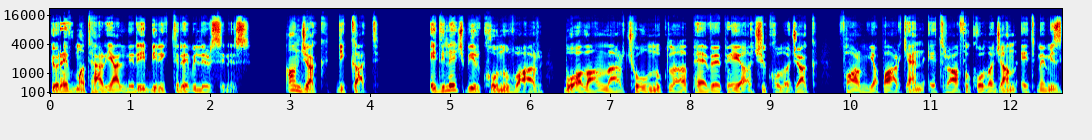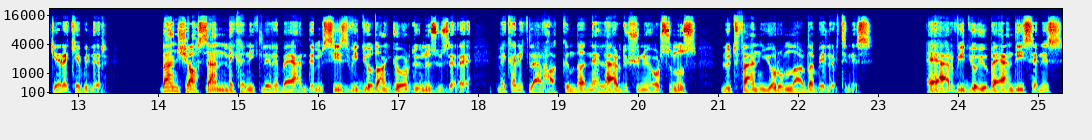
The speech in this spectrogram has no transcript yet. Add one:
görev materyalleri biriktirebilirsiniz. Ancak dikkat! Edileç bir konu var, bu alanlar çoğunlukla PvP'ye açık olacak, farm yaparken etrafı kolacan etmemiz gerekebilir. Ben şahsen mekanikleri beğendim. Siz videodan gördüğünüz üzere mekanikler hakkında neler düşünüyorsunuz? Lütfen yorumlarda belirtiniz. Eğer videoyu beğendiyseniz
